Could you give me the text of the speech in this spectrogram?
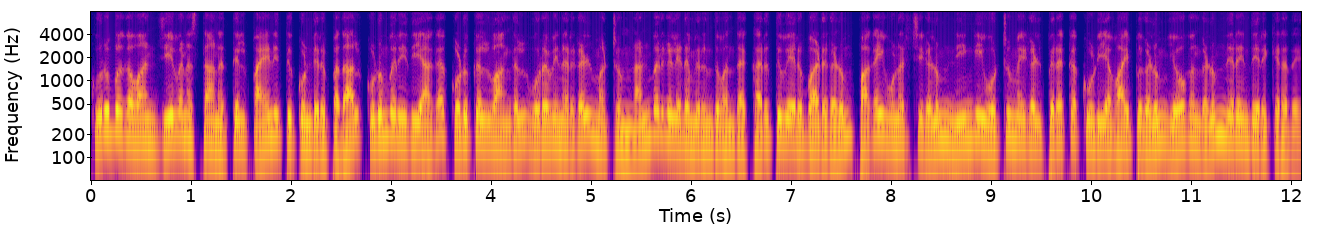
குருபகவான் ஜீவனஸ்தானத்தில் பயணித்துக் கொண்டிருப்பதால் குடும்ப ரீதியாக கொடுக்கல் வாங்கல் உறவினர்கள் மற்றும் நண்பர்களிடமிருந்து வந்த கருத்து வேறுபாடுகளும் பகை உணர்ச்சிகளும் நீங்கி ஒற்றுமைகள் பிறக்கக்கூடிய வாய்ப்புகளும் யோகங்களும் நிறைந்திருக்கிறது.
